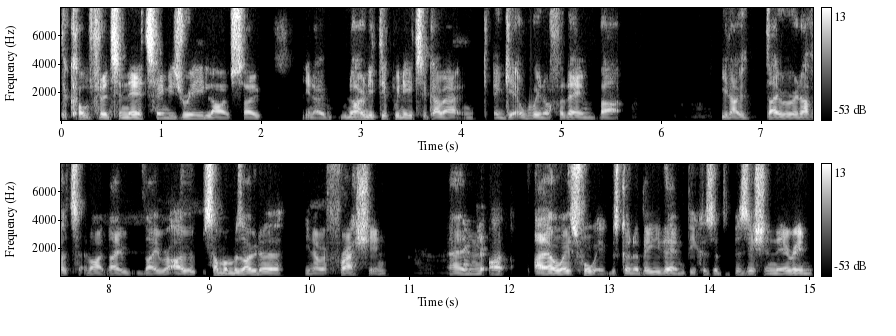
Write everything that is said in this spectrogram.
the confidence in their team is really low. So, you know, not only did we need to go out and, and get a win off of them, but you know, they were another t- like they they were owed, someone was owed a you know a thrashing, and I I always thought it was going to be them because of the position they're in.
